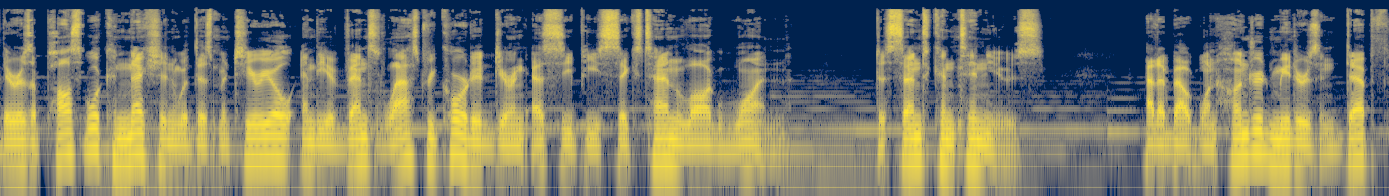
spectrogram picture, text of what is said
There is a possible connection with this material and the events last recorded during SCP-610 Log 1. Descent continues. At about 100 meters in depth,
